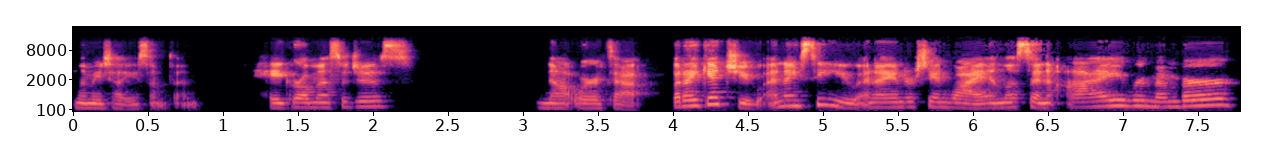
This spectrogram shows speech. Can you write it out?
let me tell you something. Hey girl messages, not where it's at. But I get you and I see you and I understand why. And listen, I remember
